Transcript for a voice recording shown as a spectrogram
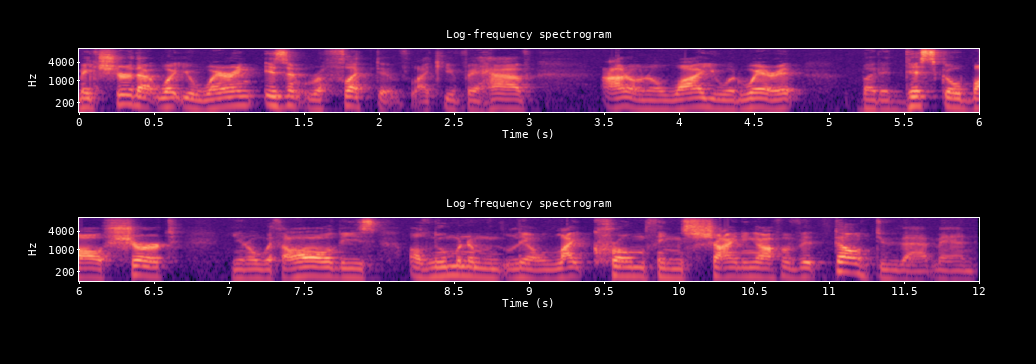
make sure that what you're wearing isn't reflective. Like if you have, I don't know why you would wear it, but a disco ball shirt, you know, with all these aluminum, you know, light chrome things shining off of it, don't do that, man.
